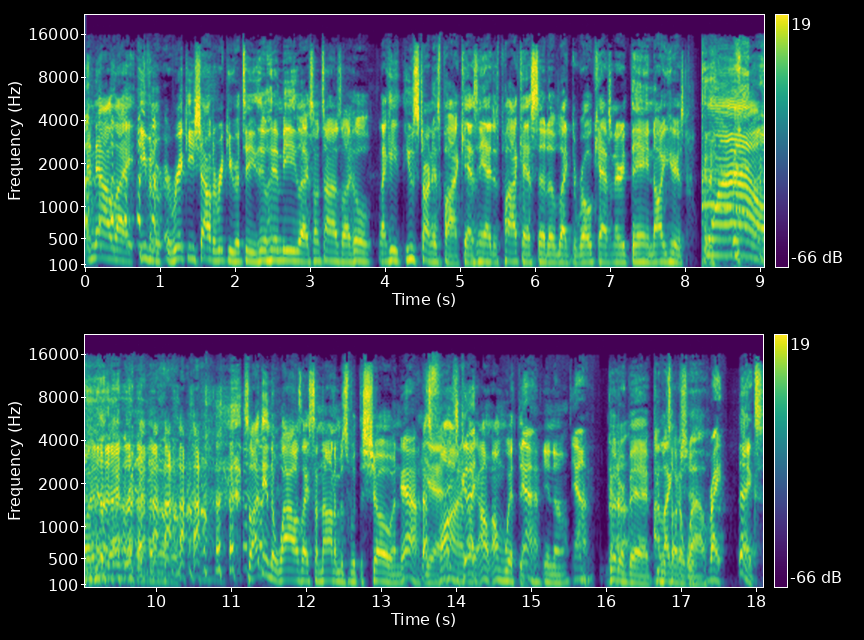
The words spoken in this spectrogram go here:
and now like even Ricky, shout out to Ricky Ortiz, he'll hit me like sometimes like he'll like he, he was starting his podcast and he had his podcast set up like the roadcast and everything. And all you hear is wow in the background. so I think the wow is like synonymous with the show. And Yeah. that's Yeah. fine. It's good. Like, I'm, I'm with it. Yeah. You know? yeah. Good or bad. I like talk the shit. wow. Right. Thanks.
